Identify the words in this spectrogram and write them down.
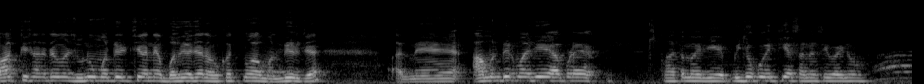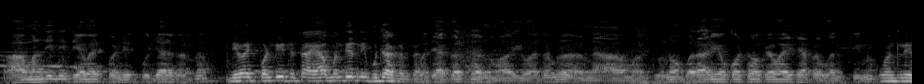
પાંચથી સાત હજાર જૂનું મંદિર છે અને બલિરાજાના વખતનું આ મંદિર છે. અને આ મંદિરમાં જે આપણે તમે જે બીજો કોઈ ઇતિહાસ આના સિવાયનો? આ મંદિરની દેવાજ પંડિત પૂજા કરતા. દેવાજ પંડિત હતા આ મંદિરની પૂજા કરતા. પૂજા કરતા મારી વાત સાંભળો અને આ જૂનો ભરાડીઓ કોઠો કહેવાય છે આપણે વંતીનું. વંતલી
